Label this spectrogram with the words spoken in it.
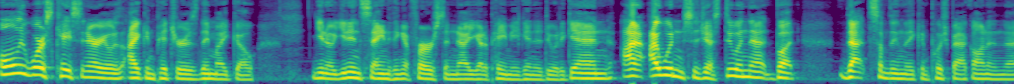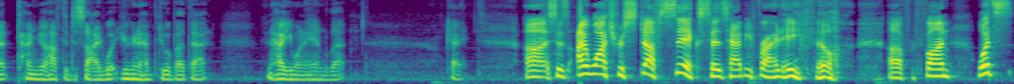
only worst case scenario is I can picture is they might go, you know, you didn't say anything at first, and now you got to pay me again to do it again. I, I wouldn't suggest doing that, but that's something they can push back on, and that time you'll have to decide what you're going to have to do about that and how you want to handle that. Okay. Uh, it says, I watch for stuff. Six says, Happy Friday, Phil, uh, for fun. What's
